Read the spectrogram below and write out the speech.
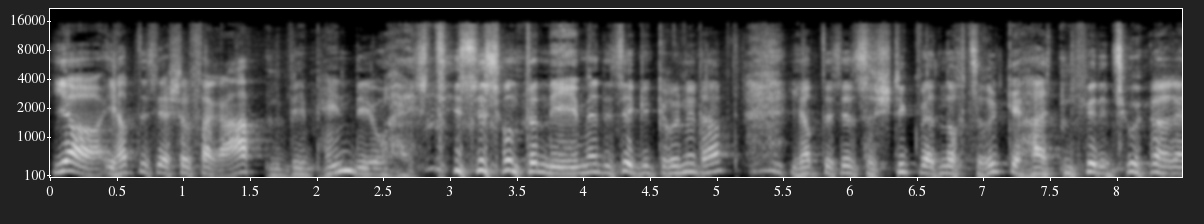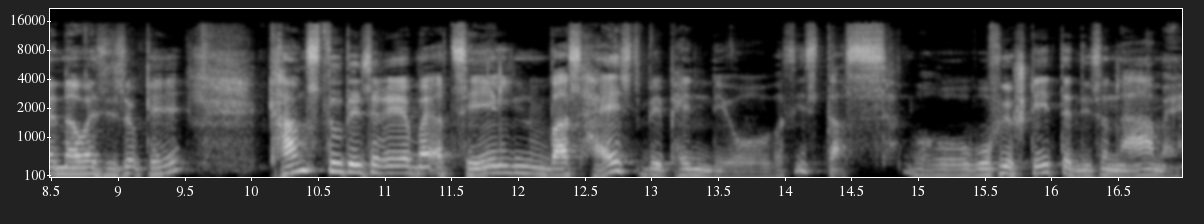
Ja, ihr habt es ja schon verraten, wie Pendio heißt dieses Unternehmen, das ihr gegründet habt. Ich habe das jetzt ein Stück weit noch zurückgehalten für die Zuhörerinnen, aber es ist okay. Kannst du, Desiree, mal erzählen, was heißt Bependio? Was ist das? Wo, wofür steht denn dieser Name?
